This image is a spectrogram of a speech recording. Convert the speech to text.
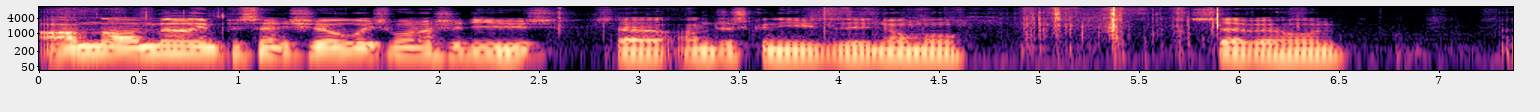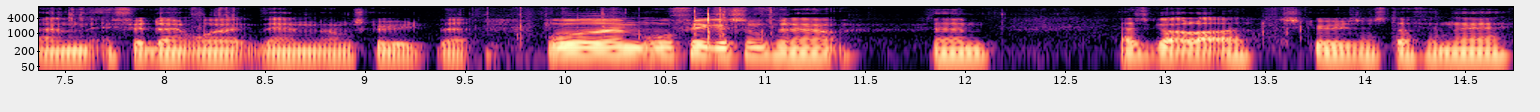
I'm not a million percent sure which one I should use, so I'm just going to use the normal servo horn, and if it don't work, then I'm screwed. But we'll um, we'll figure something out. Um, has got a lot of screws and stuff in there,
